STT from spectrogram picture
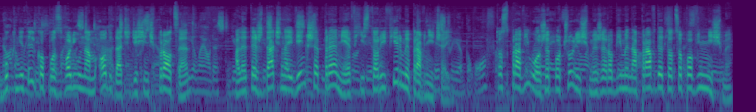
Bóg nie tylko pozwolił nam oddać 10%, ale też dać największe premie w historii firmy prawniczej. To sprawiło, że poczuliśmy, że robimy naprawdę to, co powinniśmy.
